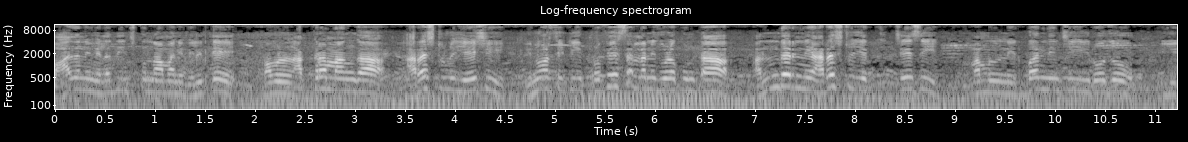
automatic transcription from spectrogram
బాధని వెలదించుకుందామని వెళితే మమ్మల్ని అక్రమంగా అరెస్టులు చేసి యూనివర్సిటీ ప్రొఫెసర్లని చూడకుండా అందరినీ అరెస్టు చేసి మమ్మల్ని నిర్బంధించి ఈరోజు ఈ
